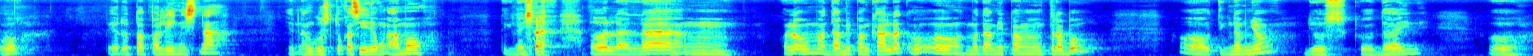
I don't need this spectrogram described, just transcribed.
Oh. Pero papalinis na. Yan ang gusto kasi yung amo. Tignan nyo. Oh, lala. Mm. Wala, oh, madami pang kalat. Oo, madami pang trabo. Oh, tignan nyo. Diyos ko, day. Oh.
